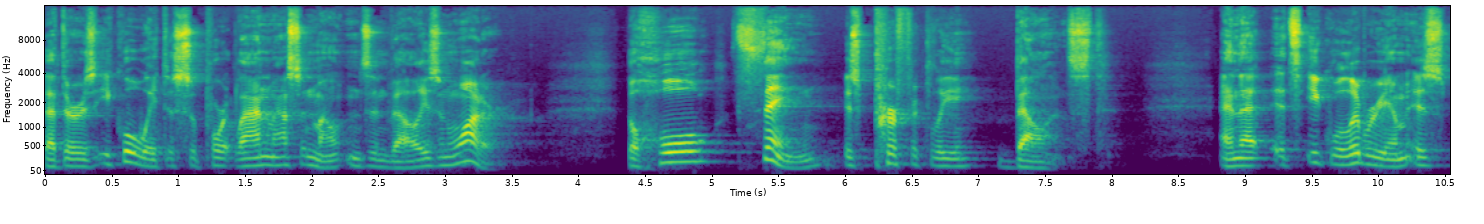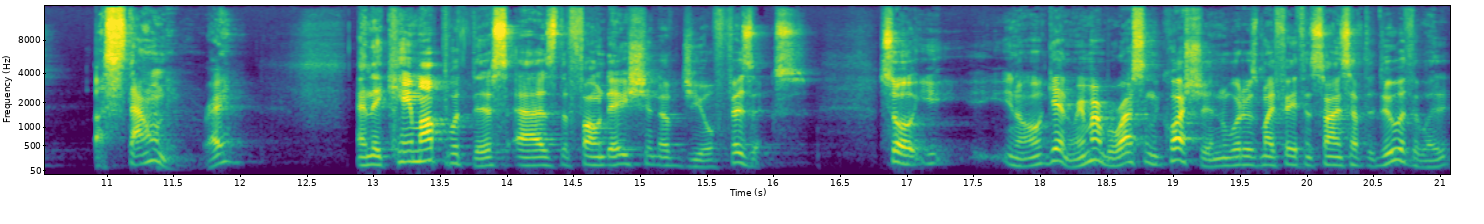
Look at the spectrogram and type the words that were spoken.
that there is equal weight to support landmass and mountains and valleys and water. The whole thing is perfectly balanced, and that its equilibrium is astounding, right? And they came up with this as the foundation of geophysics. So, you, you know, again, remember, we're asking the question what does my faith in science have to do with it?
